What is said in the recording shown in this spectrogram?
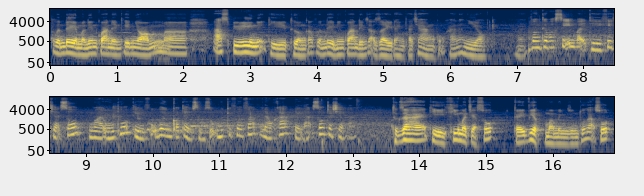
các vấn đề mà liên quan đến cái nhóm uh, aspirin ấy, thì thường các vấn đề liên quan đến dạ dày, hành tá tràng cũng khá là nhiều. Vâng thưa bác sĩ, vậy thì khi trẻ sốt, ngoài uống thuốc thì phụ huynh có thể sử dụng những cái phương pháp nào khác để hạ sốt cho trẻ? ạ Thực ra ấy, thì khi mà trẻ sốt, cái việc mà mình dùng thuốc hạ sốt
